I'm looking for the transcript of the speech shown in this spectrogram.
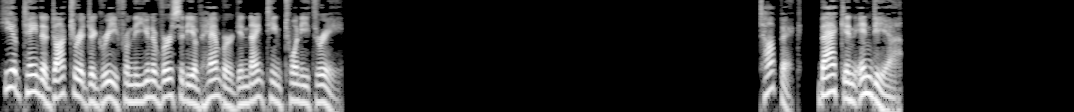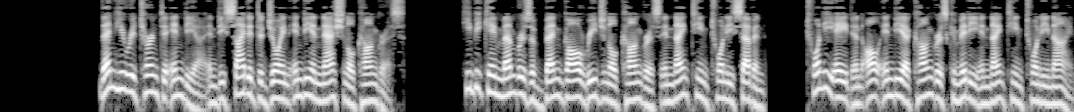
He obtained a doctorate degree from the University of Hamburg in 1923. Back in India Then he returned to India and decided to join Indian National Congress. He became members of Bengal Regional Congress in 1927, 28 and All India Congress Committee in 1929.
